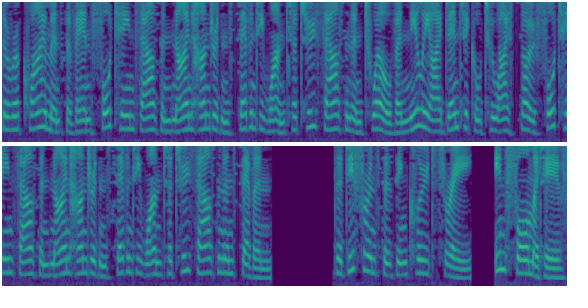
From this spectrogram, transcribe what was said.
The requirements of EN 14971 to 2012 are nearly identical to ISO 14971 to 2007. The differences include three informative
